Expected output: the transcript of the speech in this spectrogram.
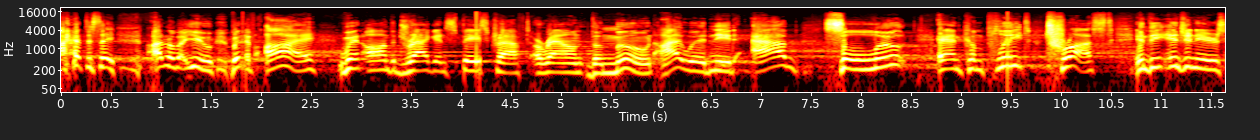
I have to say, I don't know about you, but if I went on the Dragon spacecraft around the moon, I would need absolute and complete trust in the engineers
